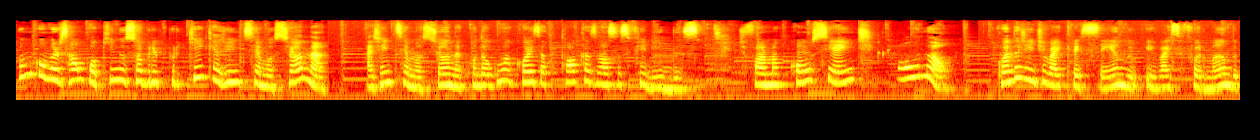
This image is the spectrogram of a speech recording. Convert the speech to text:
vamos conversar um pouquinho sobre por que, que a gente se emociona a gente se emociona quando alguma coisa toca as nossas feridas, de forma consciente ou não. Quando a gente vai crescendo e vai se formando,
